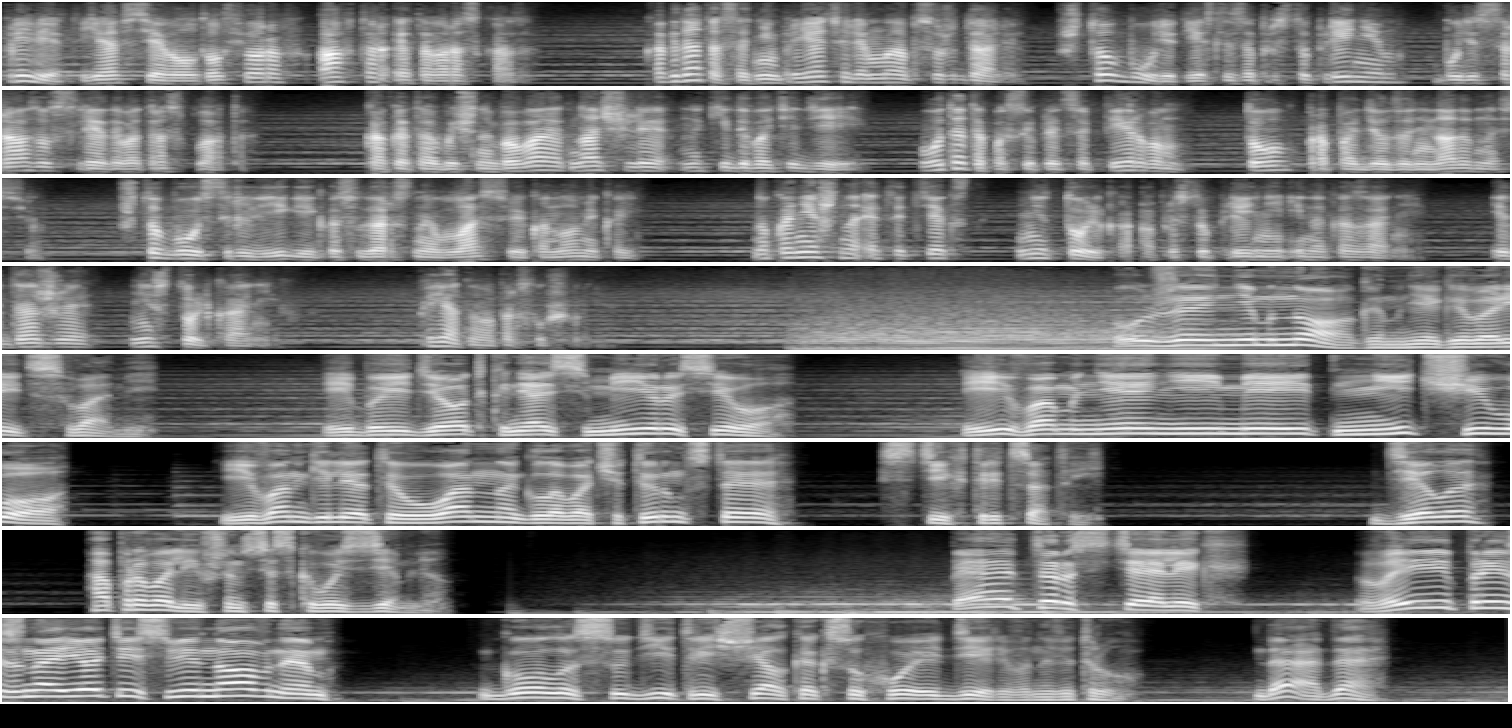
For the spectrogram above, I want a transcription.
Привет, я Всеволод Алферов, автор этого рассказа. Когда-то с одним приятелем мы обсуждали, что будет, если за преступлением будет сразу следовать расплата. Как это обычно бывает, начали накидывать идеи. Вот это посыплется первым, то пропадет за ненадобностью. Что будет с религией, государственной властью, экономикой? Но, конечно, этот текст не только о преступлении и наказании, и даже не столько о них. Приятного прослушивания. Уже немного мне говорить с вами ибо идет князь мира сего, и во мне не имеет ничего». Евангелие от Иоанна, глава 14, стих 30. Дело о провалившемся сквозь землю. «Петр Стелик, вы признаетесь виновным?» Голос судьи трещал, как сухое дерево на ветру. «Да, да,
